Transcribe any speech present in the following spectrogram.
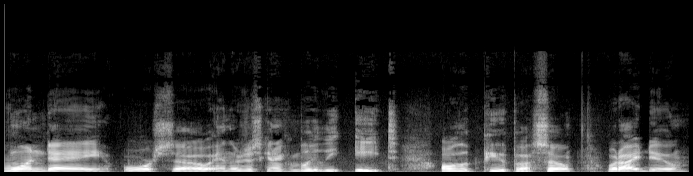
one day or so, and they're just going to completely eat all the pupa. So what I do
